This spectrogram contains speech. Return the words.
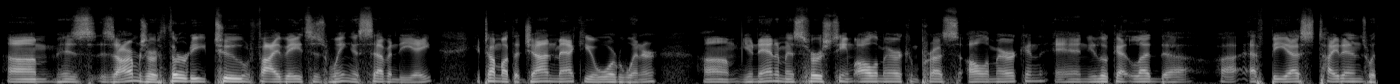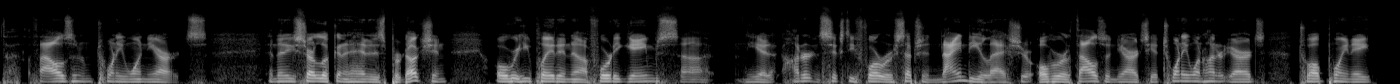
Um, his his arms are 32 and 5 eighths. His wing is 78. You're talking about the John Mackey Award winner. Um, unanimous first team All American Press All American, and you look at led uh, uh, FBS tight ends with 1,021 yards. And then you start looking at his production. Over he played in uh, 40 games. Uh, he had 164 receptions, 90 last year, over 1,000 yards. He had 2,100 yards, 12.8,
